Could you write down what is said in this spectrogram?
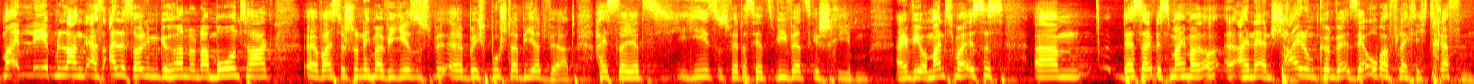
mein Leben lang, erst alles soll ihm gehören. Und am Montag äh, weißt du schon nicht mal, wie Jesus äh, buchstabiert wird. Heißt da jetzt, Jesus wird das jetzt, wie wird es geschrieben? Irgendwie. Und manchmal ist es, ähm, deshalb ist manchmal eine Entscheidung, können wir sehr oberflächlich treffen.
